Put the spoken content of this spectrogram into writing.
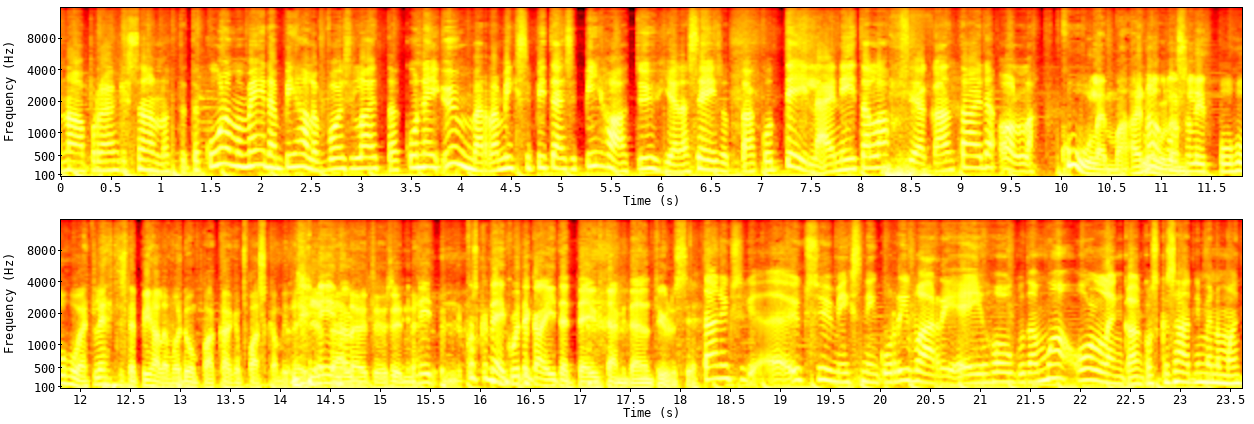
naapuri onkin sanonut, että kuulemma meidän pihalle voisi laittaa, kun ei ymmärrä, miksi pitäisi pihaa tyhjänä seisottaa, kun teillä ei niitä lapsiakaan taida olla. Kuulemma. Ai naapurissa liippuu huhu, että lehtisten pihalle voi dumppaa kaiken paskan, mitä niin, no, löytyy sinne. Niin, koska ne ei kuitenkaan itse tee yhtään mitään on tylsiä. Tämä on yksi, äh, yksi syy, miksi niinku rivari ei houkuta mua ollenkaan, koska sä oot nimenomaan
